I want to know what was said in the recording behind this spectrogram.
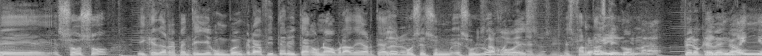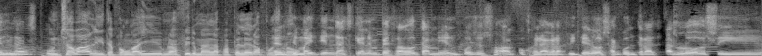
Eh, soso y que de repente llegue un buen grafitero y te haga una obra de arte ahí, Claro. pues es un, es un lujo, es, eso, sí. es Claro, fantástico. encima- Pero que venga un, tiendas- un chaval y te ponga ahí una firma en la papelera, pues Encima no. hay tiendas que han empezado también, pues eso, a coger a grafiteros, a contratarlos y,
